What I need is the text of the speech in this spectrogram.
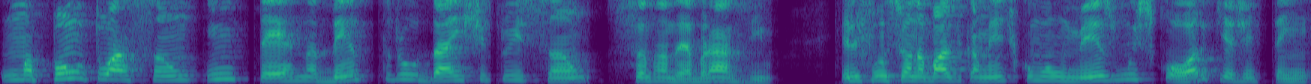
uma pontuação interna dentro da instituição Santander Brasil. Ele funciona basicamente como o mesmo score que a gente tem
